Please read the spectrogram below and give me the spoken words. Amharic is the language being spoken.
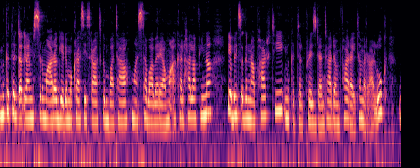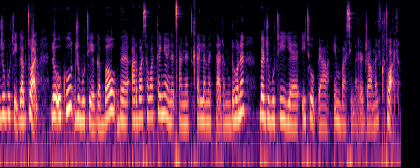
ምክትል ጠቅላይ ሚኒስትር ማዕረግ የዴሞክራሲ ስርዓት ግንባታ ማስተባበሪያ ማዕከል ኃላፊና የብልጽግና ፓርቲ ምክትል ፕሬዚደንት አደም ፋራ የተመራ ልዑክ ጅቡቲ ገብቷል። ልዑኩ ጅቡቲ የገባው በ47ኛው የነጻነት ቀን ለመታደም እንደሆነ በጅቡቲ የኢትዮጵያ ኤምባሲ መረጃ አመልክቷል።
